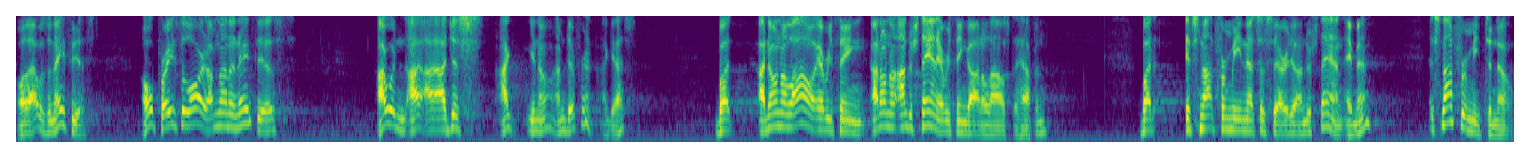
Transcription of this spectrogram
Well, that was an atheist. Oh, praise the Lord, I'm not an atheist. I wouldn't, I, I just, I, you know, I'm different, I guess. But I don't allow everything, I don't understand everything God allows to happen. But it's not for me necessary to understand. Amen? It's not for me to know.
